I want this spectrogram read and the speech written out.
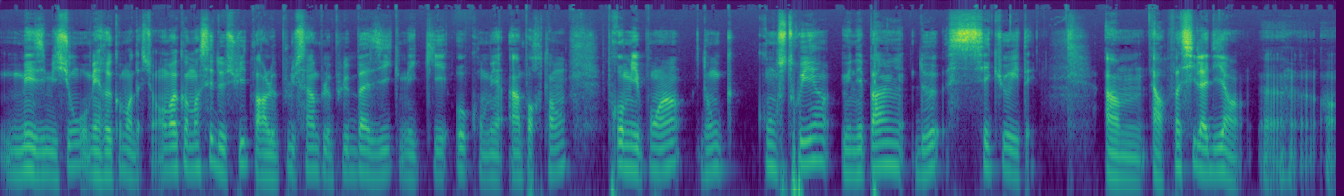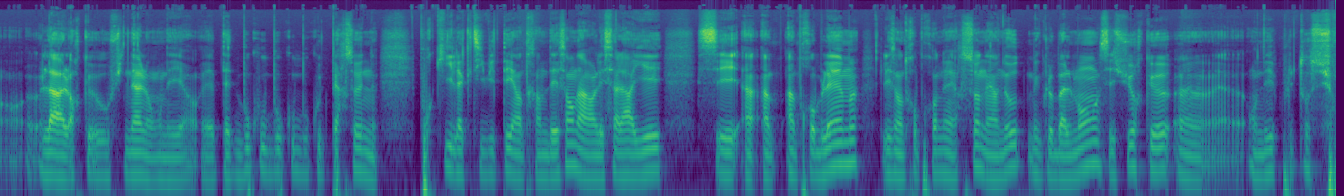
mes émissions ou mes recommandations. On va commencer de suite par le plus simple, le plus basique, mais qui est ô combien important. Premier point, donc construire une épargne de sécurité. Alors facile à dire euh, là alors qu'au final on est, peut-être beaucoup beaucoup beaucoup de personnes pour qui l'activité est en train de descendre. Alors les salariés c'est un, problème, les entrepreneurs c'en est un autre, mais globalement c'est sûr que euh, on est plutôt sur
